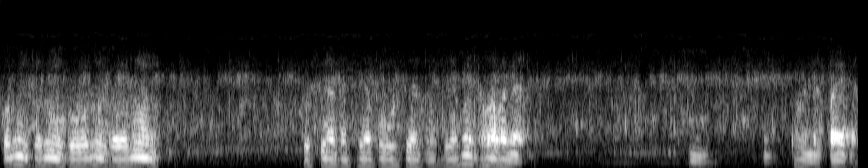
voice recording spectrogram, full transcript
คนนี้คนนี้คนนี้คนนี้ผู้เชื่อกันเชื่อผู้เชื่อกันเชื่อไม่ทอดกันอะอืมต้องมันไปค่ะ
